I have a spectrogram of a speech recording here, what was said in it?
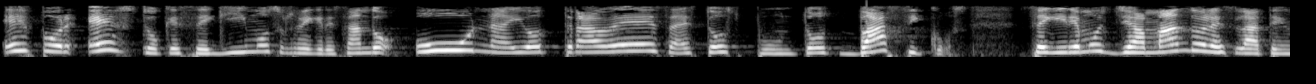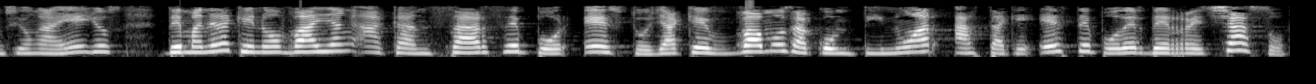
Es por esto que seguimos regresando una y otra vez a estos puntos básicos seguiremos llamándoles la atención a ellos de manera que no vayan a cansarse por esto, ya que vamos a continuar hasta que este poder de rechazo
